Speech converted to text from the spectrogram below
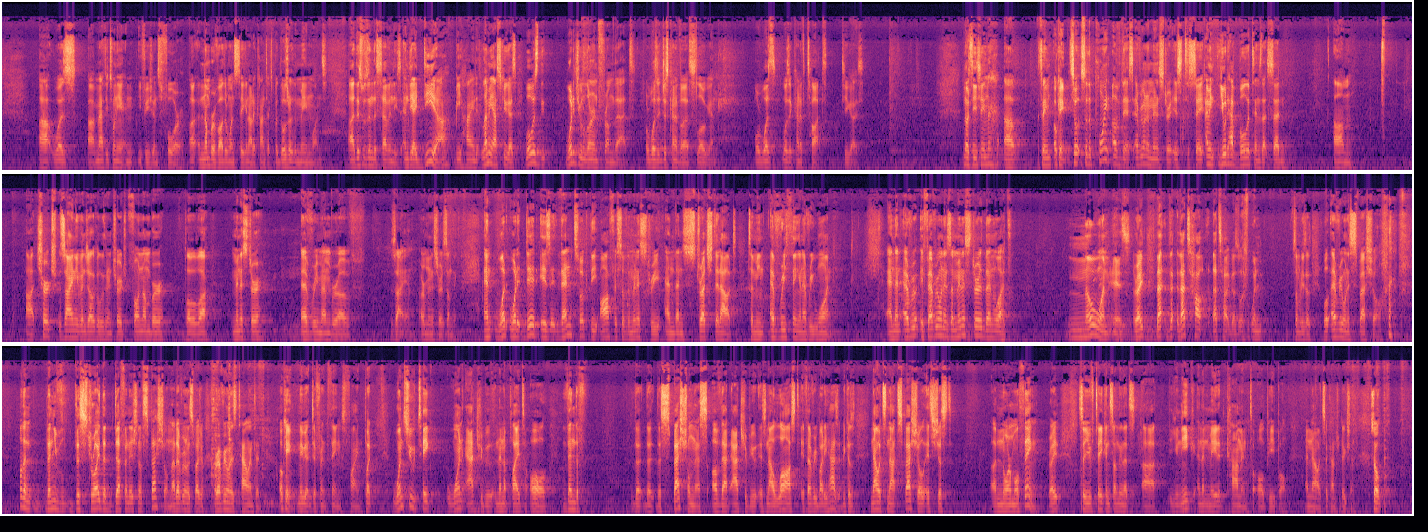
uh, was uh, Matthew 28 and Ephesians 4. Uh, a number of other ones taken out of context, but those are the main ones. Uh, this was in the 70s. And the idea behind it, let me ask you guys, what was the, what did you learn from that? Or was it just kind of a slogan? Or was, was it kind of taught to you guys? No teaching? Uh, same. Okay, so, so the point of this, everyone in minister, is to say, I mean, you would have bulletins that said, um, uh, Church, Zion Evangelical Lutheran Church, phone number, blah, blah, blah, minister, every member of Zion, or minister of something. And what, what it did is it then took the office of the ministry and then stretched it out to mean everything and everyone. And then every, if everyone is a minister, then what? No one is, right? That, that, that's, how, that's how it goes. When somebody says, well, everyone is special. well, then, then you've destroyed the definition of special. Not everyone is special, or everyone is talented. Okay, maybe at different things, fine. But once you take one attribute and then apply it to all, then the, the, the, the, specialness of that attribute is now lost if everybody has it because now it's not special, it's just a normal thing, right? So you've taken something that's uh, unique and then made it common to all people, and now it's a contradiction. So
